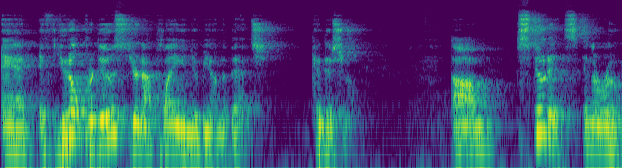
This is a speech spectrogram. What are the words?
And if you don't produce, you're not playing and you'll be on the bench. Conditional. Um, students in the room,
